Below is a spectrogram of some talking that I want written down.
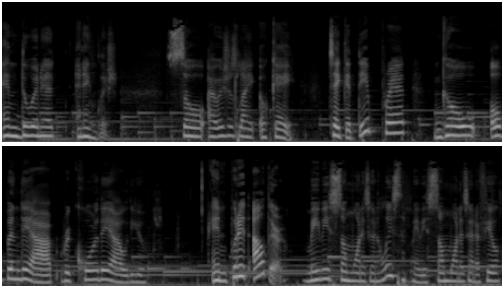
and doing it in English? So I was just like, okay, take a deep breath, go open the app, record the audio, and put it out there. Maybe someone is going to listen. Maybe someone is going to feel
